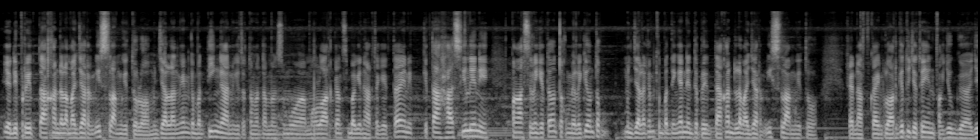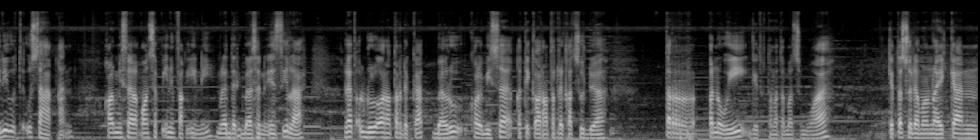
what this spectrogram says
ya diperintahkan dalam ajaran Islam gitu loh menjalankan kepentingan gitu teman-teman semua mengeluarkan sebagian harta kita ini kita hasil ini penghasilan kita untuk memiliki untuk menjalankan kepentingan yang diperintahkan dalam ajaran Islam gitu. Kayak nafkahin keluarga itu jatuhnya infak juga. Jadi usahakan kalau misalnya konsep infak ini mulai dari bahasa dan istilah lihat dulu orang terdekat baru kalau bisa ketika orang terdekat sudah terpenuhi gitu teman-teman semua kita sudah menunaikan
